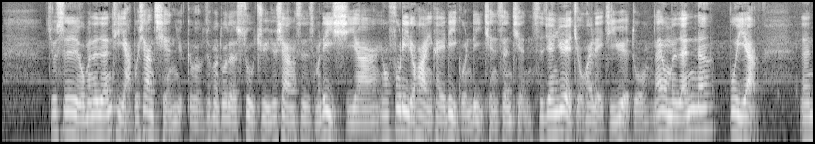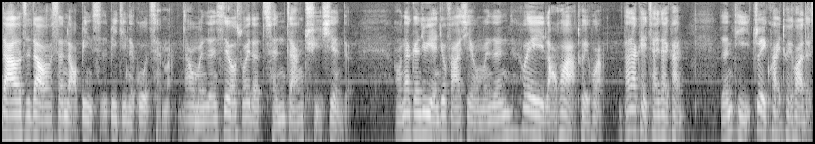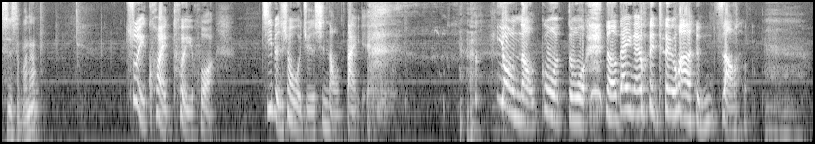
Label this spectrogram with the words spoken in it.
就是我们的人体啊，不像钱有这么多的数据，就像是什么利息啊，用复利的话，你可以利滚利，钱生钱，时间越久会累积越多。那我们人呢不一样，人大家都知道生老病死必经的过程嘛。那我们人是有所谓的成长曲线的。好，那根据研究发现，我们人会老化退化，大家可以猜猜看，人体最快退化的是什么呢？最快退化，基本上我觉得是脑袋。用脑过多，脑袋应该会退化很早。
